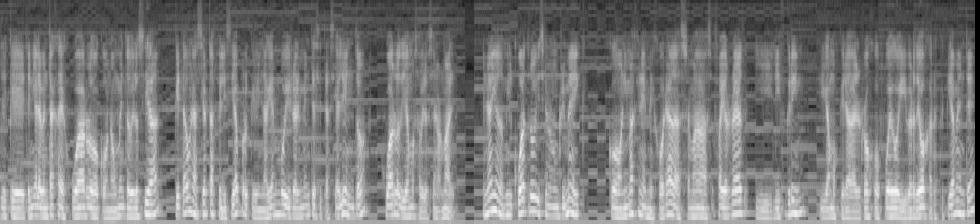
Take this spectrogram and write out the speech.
de que tenía la ventaja de jugarlo con aumento de velocidad, que te daba una cierta felicidad porque en la Game Boy realmente se te hacía lento jugarlo digamos a velocidad normal. En el año 2004 hicieron un remake con imágenes mejoradas llamadas Fire Red y Leaf Green, digamos que era el rojo fuego y verde hoja respectivamente,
